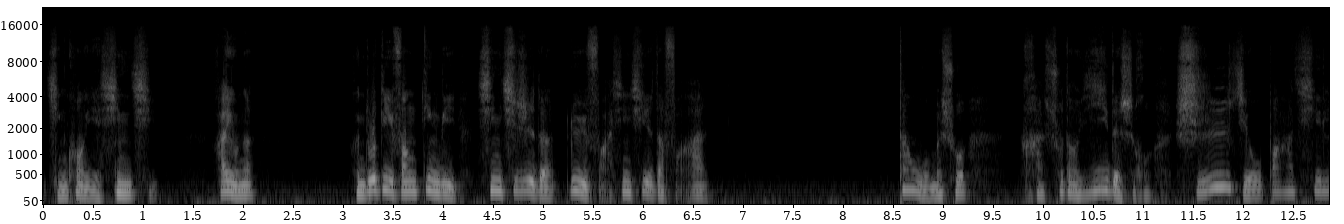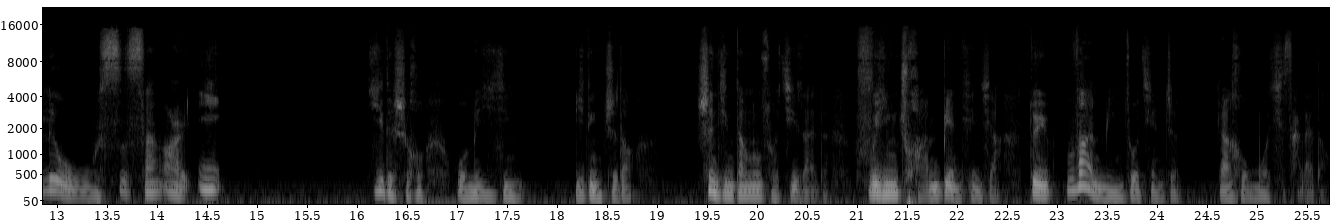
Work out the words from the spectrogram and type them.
情况也兴起。还有呢，很多地方订立星期日的律法，星期日的法案。当我们说。喊说到一的时候，十九八七六五四三二一，一的时候，我们已经一定知道，圣经当中所记载的福音传遍天下，对万民做见证，然后末期才来到。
